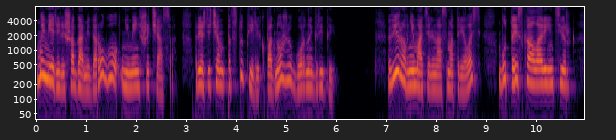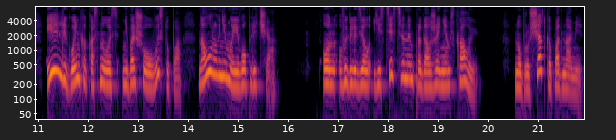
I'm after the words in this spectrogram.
Мы мерили шагами дорогу не меньше часа, прежде чем подступили к подножию горной гряды. Вира внимательно осмотрелась, будто искала ориентир, и легонько коснулась небольшого выступа на уровне моего плеча. Он выглядел естественным продолжением скалы. Но брусчатка под нами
